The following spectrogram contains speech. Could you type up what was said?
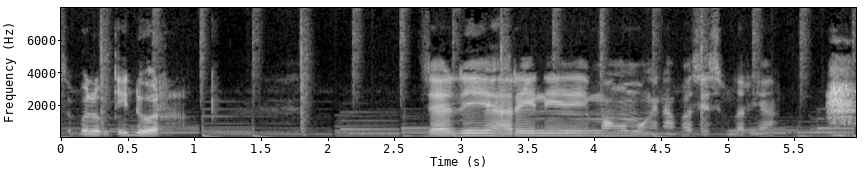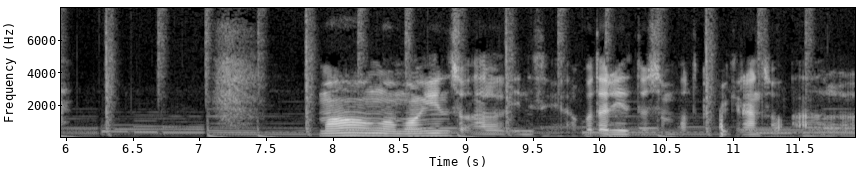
sebelum tidur. Jadi hari ini mau ngomongin apa sih sebenarnya? mau ngomongin soal ini sih. Aku tadi itu sempat kepikiran soal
